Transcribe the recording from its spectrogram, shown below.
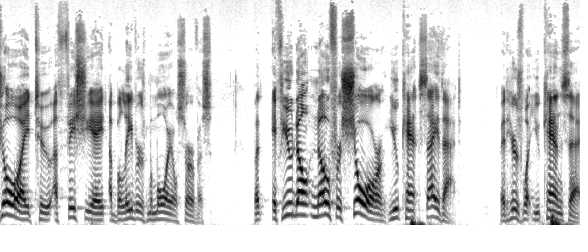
joy to officiate a believer's memorial service. But if you don't know for sure, you can't say that. But here's what you can say.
